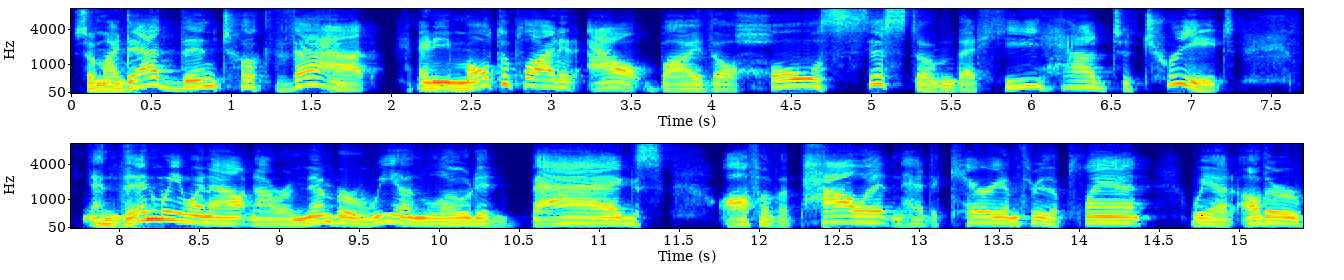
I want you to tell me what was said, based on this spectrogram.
So my dad then took that and he multiplied it out by the whole system that he had to treat. And then we went out, and I remember we unloaded bags off of a pallet and had to carry them through the plant. We had other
